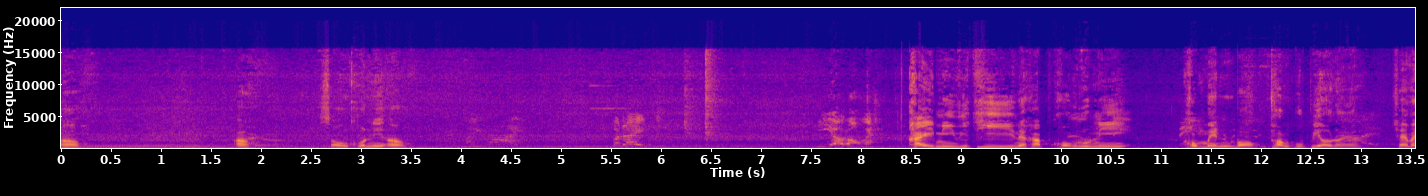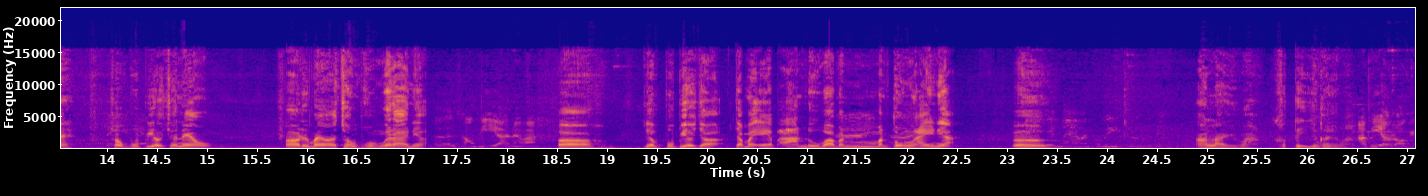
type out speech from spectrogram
เอาเอาสองคนนี้เอาไม่ได้มาได้พี่เอาลองไหมใครมีวิธีนะครับของรุ่นนี้ คอมเมนต์บอกช่องปูเปี้ยวหน่อยอะใช่ไหมช่องปูเปี้ยวชาแนล อ่าหรือไม่ก็ช่องผมก็ได้เนี่ย เออช่องพี่เอียหน่อยมาเออ เดี๋ยวปูเปี้ยวจะจะมาแอบอ่านดูว่ามันมันตรงไหนเนี่ย เออ ยังไงมันก็ไม่ขึ้นเนี่ยอะไรวะเขาติยังไงวะอะพี่เอาลองไง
